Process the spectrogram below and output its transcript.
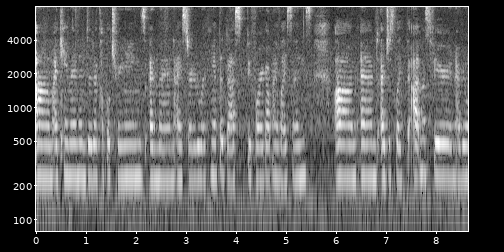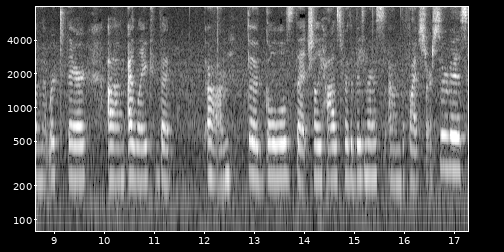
Um, I came in and did a couple trainings, and then I started working at the desk before I got my license. Um, and I just like the atmosphere and everyone that worked there. Um, I like that um, the goals that Shelly has for the business, um, the five star service,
